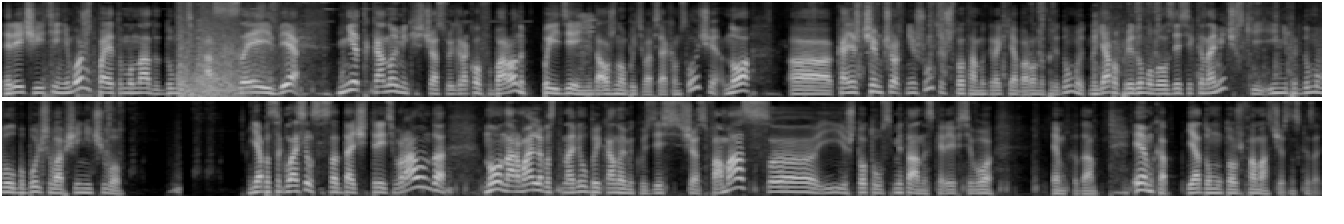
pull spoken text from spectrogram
речи идти не может, поэтому надо думать о сейве. Нет экономики сейчас у игроков обороны, по идее, не должно быть во всяком случае. Но, э, конечно, чем черт не шутит, что там игроки обороны придумают. Но я бы придумывал здесь экономически и не придумывал бы больше вообще ничего. Я бы согласился с отдачей третьего раунда, но нормально восстановил бы экономику. Здесь сейчас ФАМАС э, и что-то у Сметаны, скорее всего, МК, да. МК, я думал, тоже ФАМАС, честно сказать.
